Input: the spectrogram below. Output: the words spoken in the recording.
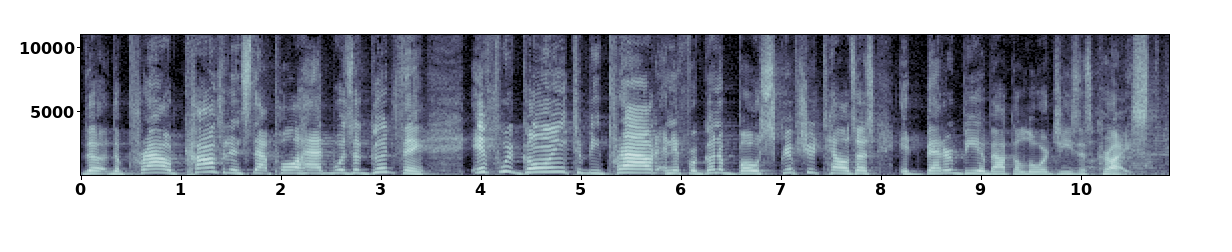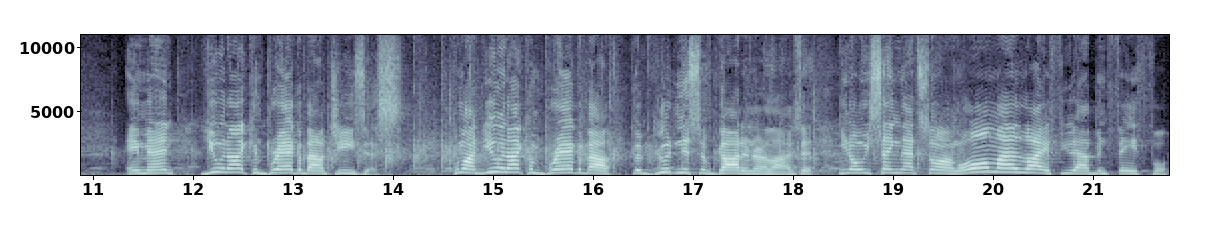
the, the proud confidence that Paul had was a good thing. If we're going to be proud and if we're going to boast, Scripture tells us it better be about the Lord Jesus Christ. Amen. You and I can brag about Jesus. Come on, you and I can brag about the goodness of God in our lives. Uh, you know, we sang that song, All My Life You Have Been Faithful.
